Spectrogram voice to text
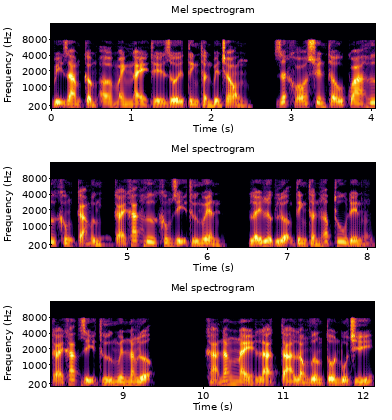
bị giam cầm ở mảnh này thế giới tinh thần bên trong, rất khó xuyên thấu qua hư không cảm ứng cái khác hư không dị thứ nguyên, lấy lực lượng tinh thần hấp thu đến cái khác dị thứ nguyên năng lượng. Khả năng này là Tà Long Vương Tôn bố trí,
